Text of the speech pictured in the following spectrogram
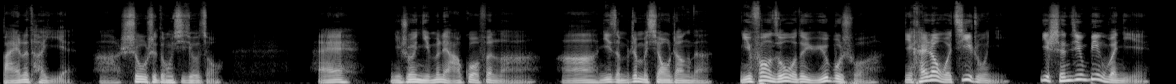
白了他一眼啊，收拾东西就走。哎。你说你们俩过分了啊啊！你怎么这么嚣张的？你放走我的鱼不说，你还让我记住你？你神经病吧你！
